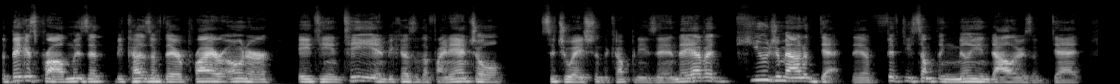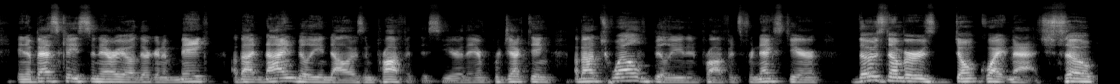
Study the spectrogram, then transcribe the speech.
the biggest problem is that because of their prior owner, AT&T, and because of the financial situation the company's in, they have a huge amount of debt. They have 50 something million dollars of debt. In a best case scenario, they're going to make about $9 billion in profit this year. They are projecting about 12 billion in profits for next year. Those numbers don't quite match. So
